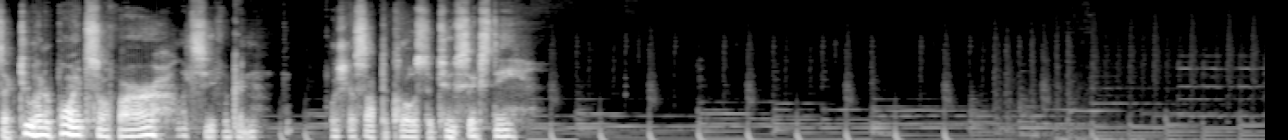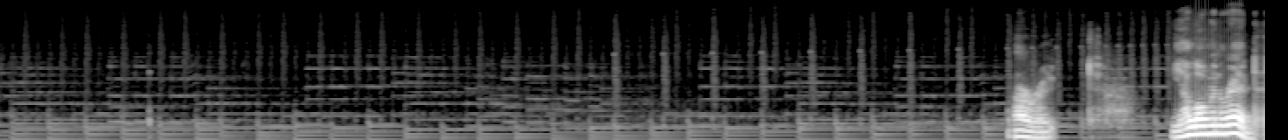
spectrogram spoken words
Looks like 200 points so far. Let's see if we can push this up to close to 260. All right. Yellow and red.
